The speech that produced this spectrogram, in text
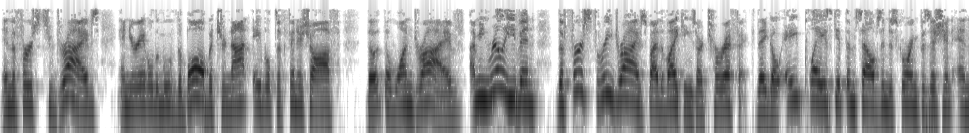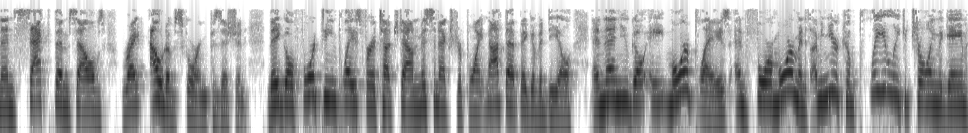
in the first two drives, and you're able to move the ball, but you're not able to finish off the the one drive. I mean, really, even the first three drives by the Vikings are terrific. They go eight plays, get themselves into scoring position, and then sack themselves right out of scoring position. They go 14 plays for a touchdown, miss an extra point, not that big of a deal, and then you go eight more plays and four more minutes. I mean, you're completely controlling the game.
